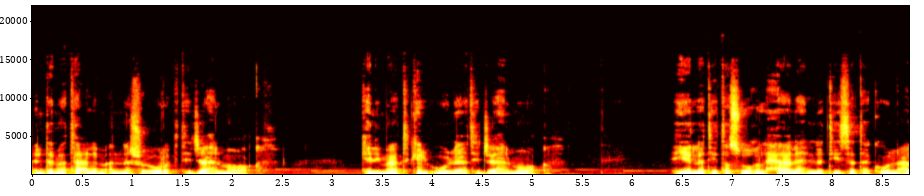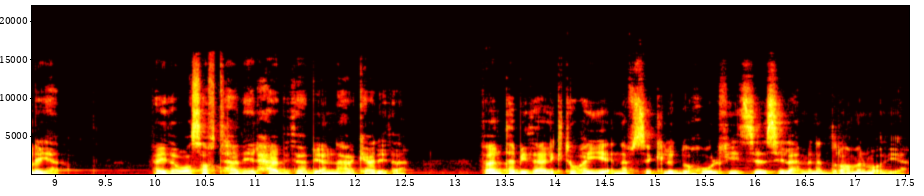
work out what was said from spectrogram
عندما تعلم أن شعورك تجاه المواقف كلماتك الأولى تجاه المواقف هي التي تصوغ الحالة التي ستكون عليها. فإذا وصفت هذه الحادثة بأنها كارثة فأنت بذلك تهيئ نفسك للدخول في سلسلة من الدراما المؤذية.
